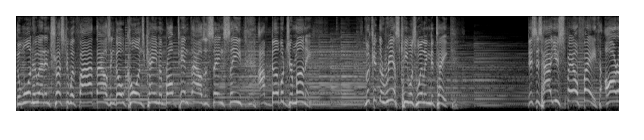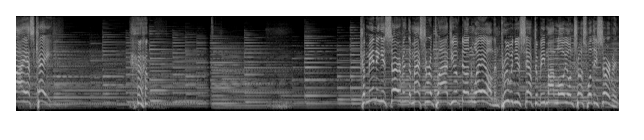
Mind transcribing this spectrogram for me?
The one who had entrusted with 5,000 gold coins came and brought 10,000, saying, See, I've doubled your money. Look at the risk he was willing to take. This is how you spell faith R I S K. Commending his servant, the master replied, You have done well and proven yourself to be my loyal and trustworthy servant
